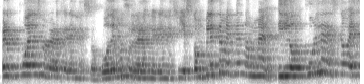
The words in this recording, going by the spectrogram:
pero puedes volver a creer en eso, podemos volver a creer en eso y es completamente normal. Y lo cool de esto es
